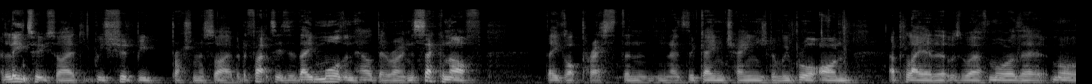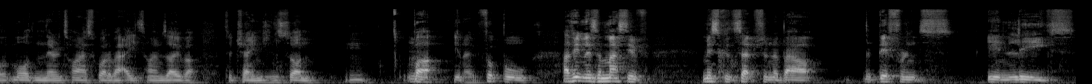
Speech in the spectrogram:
a League Two side we should be brushing aside. But the fact is that they more than held their own. The second half, they got pressed, and you know the game changed, and we brought on a player that was worth more of their more more than their entire squad about eight times over to change in Son. Mm. But you know, football. I think there's a massive misconception about the difference in leagues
